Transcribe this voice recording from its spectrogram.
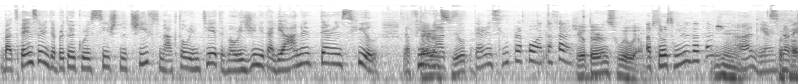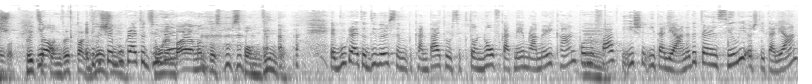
Bud Spencer interpretoi kryesisht në çift me aktorin tjetër me origjinë italiane, Terence Hill, Në filmat, Terence Hill, pra po, atë thashë. Jo, Terence Williams. A, Terence Williams atë thashë? Mm. A, mirë, në rregull. Po, prit, jo, po më vret pak veshin. E dikush e bukra e të dyve? Unë e mbaja mend, po s'po më vinte. E bukra e të dyve është se kanë mbajtur si këto nofkat me emra amerikanë, por në mm. fakt ishin italianë. Edhe Terence Hill është italian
